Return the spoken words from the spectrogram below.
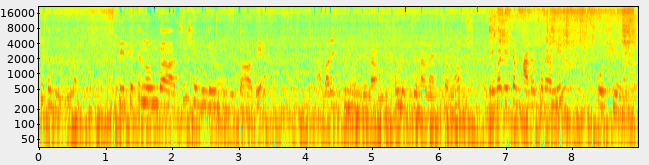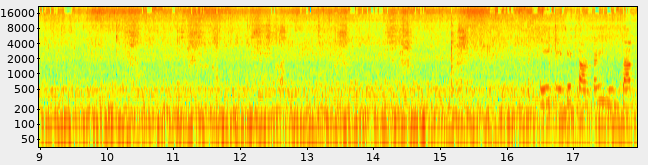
সেটা দিয়ে দিলাম। পেঁপেতে নুন দেওয়া আছে সে বুঝে নুন দিতে হবে। আবার একটু নুন দিলাম, হলুদ দিলাম এক চামচ। এবার এটা ভালো করে আমি কষিয়ে নেব। এই পেঁপের তরকারি দুর্দান্ত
